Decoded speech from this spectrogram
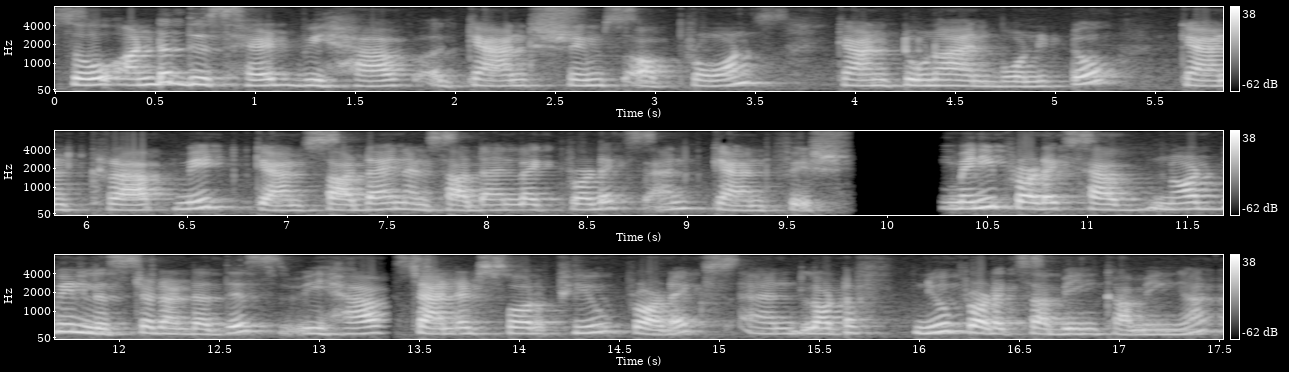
So under this head, we have uh, canned shrimps or prawns, canned tuna and bonito, canned crab meat, canned sardine and sardine-like products, and canned fish. Many products have not been listed under this. We have standards for few products and lot of new products are being coming up.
